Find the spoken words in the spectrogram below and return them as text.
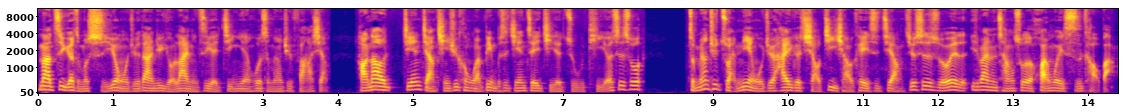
那至于要怎么使用，我觉得当然就有赖你自己的经验或什么样去发想。好，那今天讲情绪控管，并不是今天这一集的主题，而是说怎么样去转念。我觉得还有一个小技巧可以是这样，就是所谓的一般人常说的换位思考吧。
